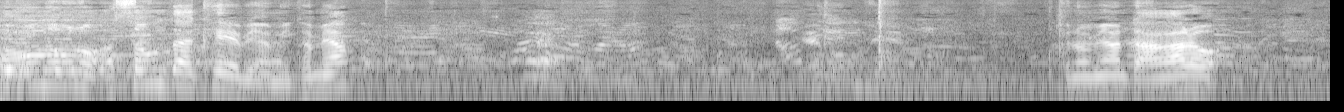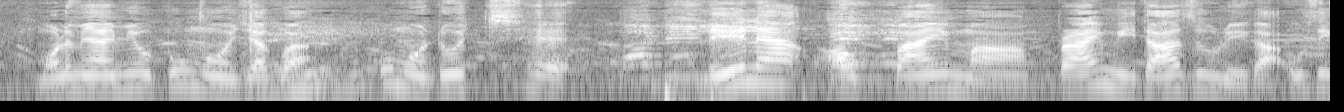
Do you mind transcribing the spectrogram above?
ကောင်းလုံးတော့အဆုံးသတ်ခဲ့ပြန်ပြီခင်ဗျာ ကျွန်တော်များဒါကတော့မော်လမြိုင်မြို့ပူမွန်ရက်ကွက်ပူမွန်တိုးချက်လေးလန်းအောက်ပိုင်းမှာ prime မိသားစုတွေကဥစီ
